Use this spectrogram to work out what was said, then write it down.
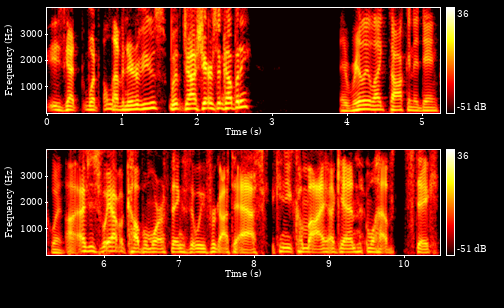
he's got what eleven interviews with Josh Harris and Company. They really like talking to Dan Quinn. I I just we have a couple more things that we forgot to ask. Can you come by again and we'll have steak?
